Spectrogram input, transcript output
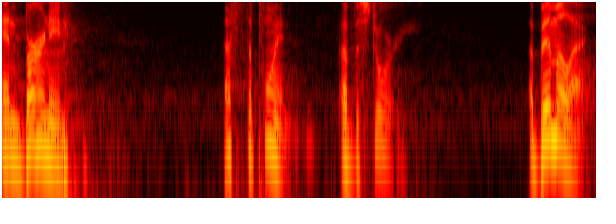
and burning. That's the point of the story. Abimelech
